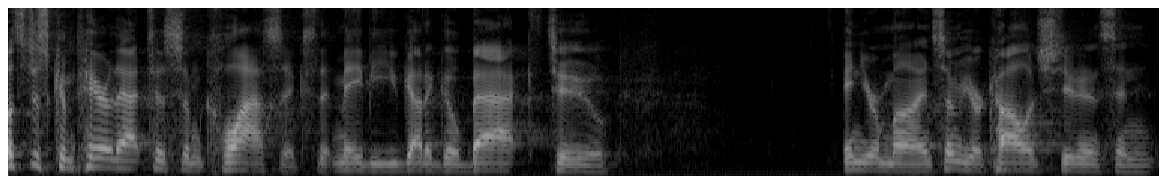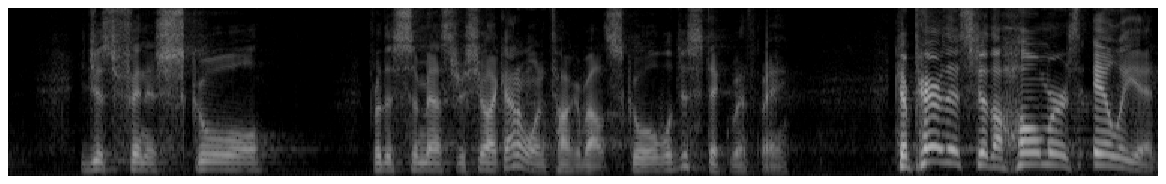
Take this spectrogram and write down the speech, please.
Let's just compare that to some classics that maybe you got to go back to in your mind. Some of your college students, and you just finished school for the semester. So you're like, I don't want to talk about school. Well, just stick with me. Compare this to the Homer's Iliad.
